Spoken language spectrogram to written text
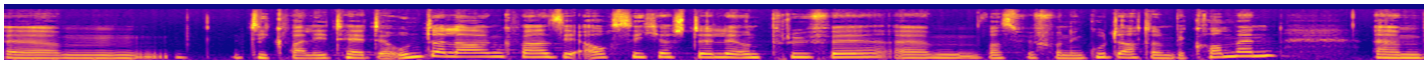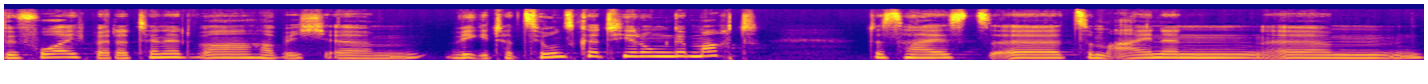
ähm, die Qualität der Unterlagen quasi auch sicherstelle und prüfe, ähm, was wir von den Gutachtern bekommen. Ähm, bevor ich bei der Tenet war, habe ich ähm, Vegetationskartierungen gemacht. Das heißt, äh, zum einen ähm,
